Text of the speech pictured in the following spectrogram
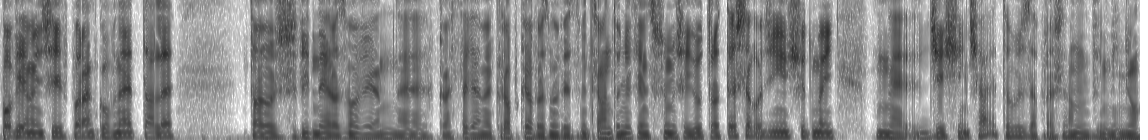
powiemy dzisiaj w poranku wnet, ale to już w innej rozmowie stawiamy kropkę w rozmowie z Dmitrem Antoniukiem. Słyszymy się jutro też o godzinie 7.10, ale to już zapraszam w imieniu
